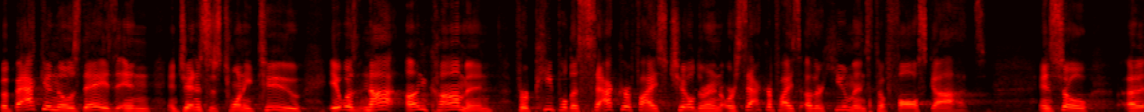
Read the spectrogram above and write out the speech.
But back in those days, in, in Genesis 22, it was not uncommon for people to sacrifice children or sacrifice other humans to false gods. And so, uh,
